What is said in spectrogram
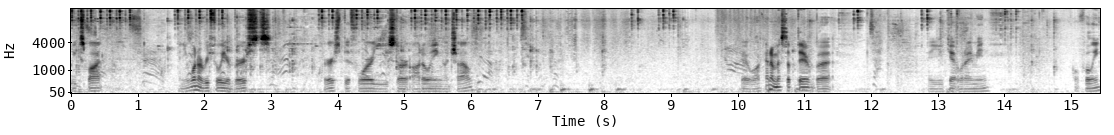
weak spot. And you want to refill your bursts first before you start autoing on Childe. Okay, well I kind of messed up there, but you get what I mean. Hopefully.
